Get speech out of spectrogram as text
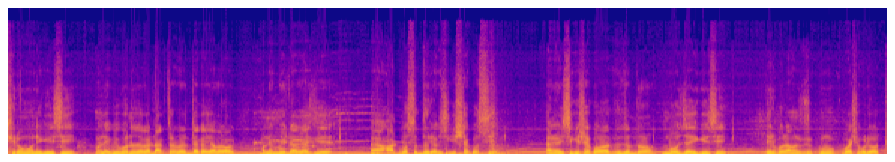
শিরোমণি গিয়েছি। মানে বিভিন্ন জায়গায় ডাক্তার দেখাই আবার মানে মেয়েটা আজকে আট বছর ধরে আমি চিকিৎসা করছি। আর এই চিকিৎসা করার জন্য বহু জায়গায় গিয়েছি। এরপর আমার কোনো পয়সা করে অর্থ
